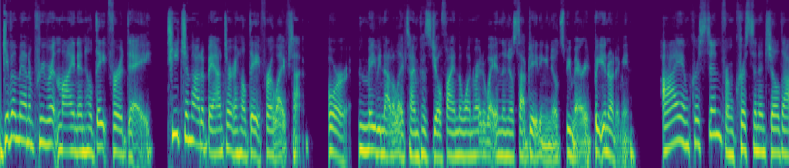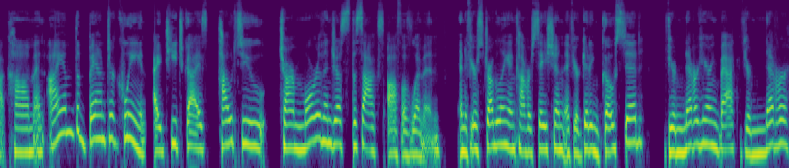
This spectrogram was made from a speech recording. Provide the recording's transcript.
Give a man a pre-written line and he'll date for a day. Teach him how to banter and he'll date for a lifetime. Or maybe not a lifetime because you'll find the one right away and then you'll stop dating and you'll just be married. But you know what I mean? I am Kristen from KristenandChill.com and I am the banter queen. I teach guys how to charm more than just the socks off of women. And if you're struggling in conversation, if you're getting ghosted, if you're never hearing back, if you're never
